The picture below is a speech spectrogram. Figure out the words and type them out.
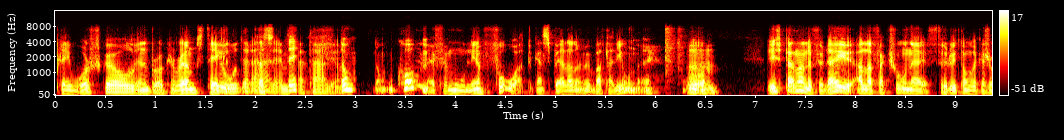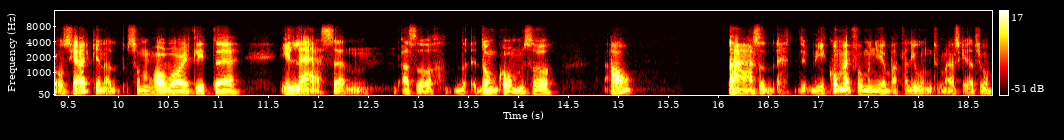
play war scroll in broken realms. Take Jo, det är Fast en det- bataljon. de, de kommer förmodligen få att du kan spela dem i bataljoner. Mm. Det är spännande för det är ju alla faktioner förutom då kanske Osiarkerna som har varit lite i läsen. Alltså de kom så ja. Nej, alltså vi kommer få nya bataljoner till här ska jag tro.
